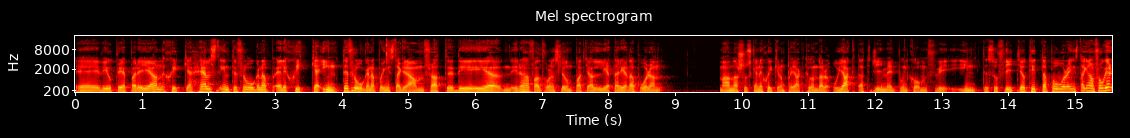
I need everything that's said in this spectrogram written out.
Eh, vi upprepar det igen. Skicka helst inte frågorna, eller skicka inte frågorna på Instagram. För att det är, i det här fallet var det en slump att jag letar reda på den. Men annars så ska ni skicka dem på jakthundar och jakt.gmail.com. För vi är inte så flitiga att titta på våra Instagramfrågor.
